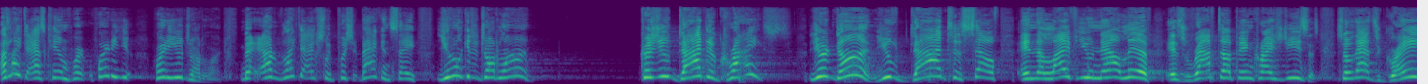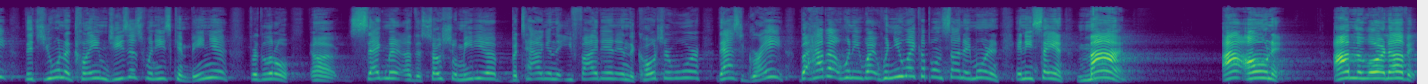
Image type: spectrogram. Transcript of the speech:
I'd like to ask him, where, where, do you, where do you draw the line? I'd like to actually push it back and say, you don't get to draw the line. Because you died to Christ. You're done. You've died to self, and the life you now live is wrapped up in Christ Jesus. So that's great that you want to claim Jesus when he's convenient for the little uh, segment of the social media battalion that you fight in in the culture war. That's great. But how about when, he, when you wake up on Sunday morning and he's saying, Mine, I own it, I'm the Lord of it,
